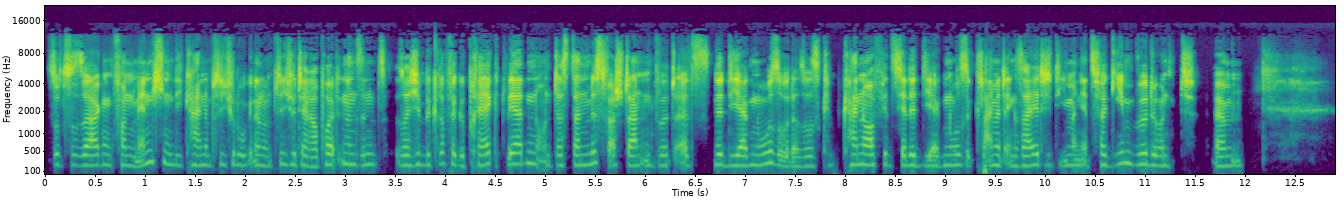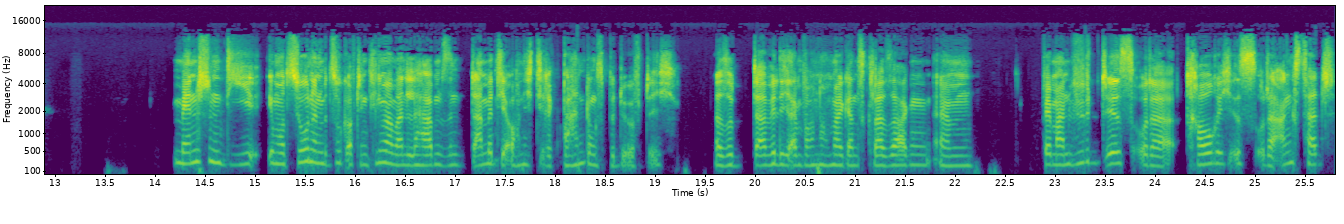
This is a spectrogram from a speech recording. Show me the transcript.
sozusagen von Menschen, die keine Psychologinnen und Psychotherapeutinnen sind, solche Begriffe geprägt werden und das dann missverstanden wird als eine Diagnose oder so. Es gibt keine offizielle Diagnose Climate Anxiety, die man jetzt vergeben würde und ähm, Menschen, die Emotionen in Bezug auf den Klimawandel haben, sind damit ja auch nicht direkt behandlungsbedürftig. Also da will ich einfach nochmal ganz klar sagen, ähm, wenn man wütend ist oder traurig ist oder Angst hat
